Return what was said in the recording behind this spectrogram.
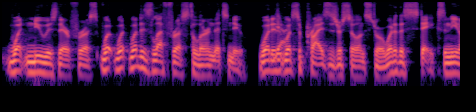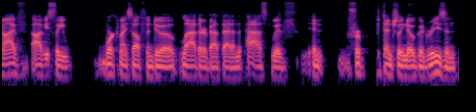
what new is there for us? What what what is left for us to learn that's new? What is yeah. what surprises are still in store? What are the stakes? And you know, I've obviously worked myself into a lather about that in the past with for potentially no good reason.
